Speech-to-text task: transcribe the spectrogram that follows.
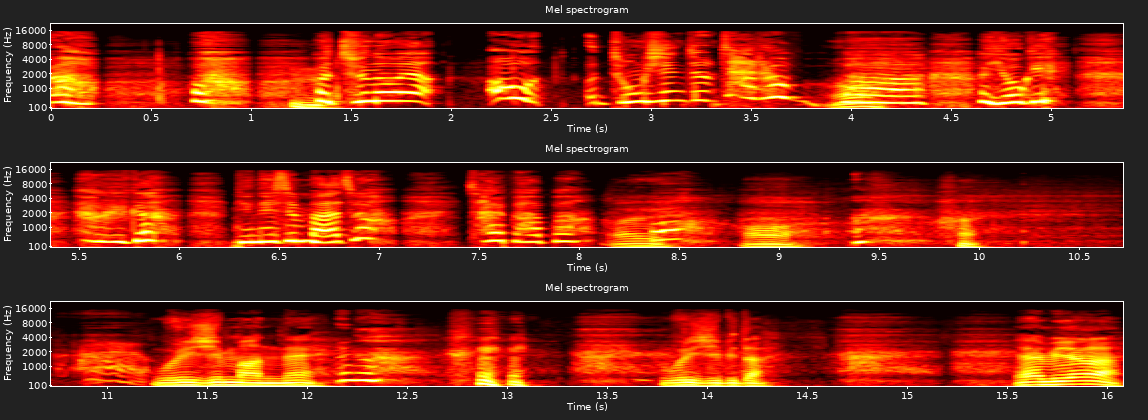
아, 준호야, 아우 정신 좀 차려봐. 여기 여기가 니네 집 맞아? 잘 봐봐. 아이, 어. 우리 집 맞네. 우리 집이다. 야, 미영아.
